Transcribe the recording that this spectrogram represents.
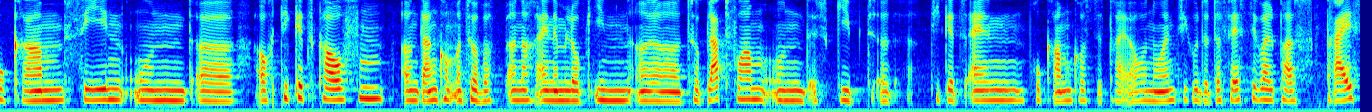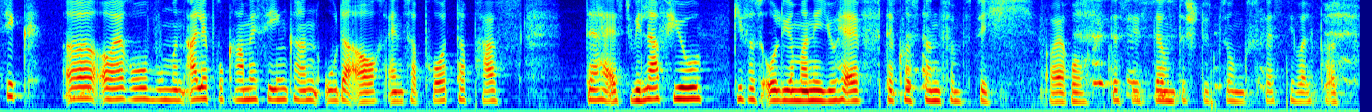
Programm sehen und äh, auch Tickets kaufen. Und dann kommt man zu, nach einem Login äh, zur Plattform und es gibt äh, Tickets. Ein Programm kostet 3,90 Euro oder der Festivalpass 30 äh, Euro, wo man alle Programme sehen kann oder auch ein Supporterpass, der heißt We Love You. Give us all your money you have, der kostet dann 50 Euro. Das ist der Unterstützungsfestivalpass.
